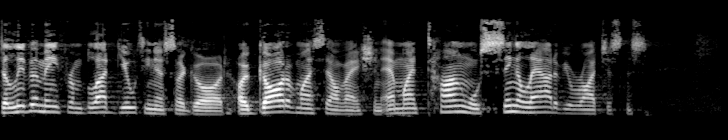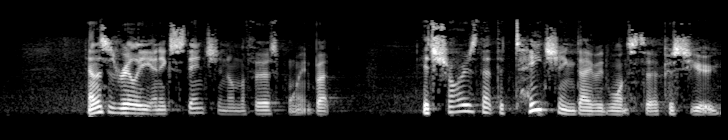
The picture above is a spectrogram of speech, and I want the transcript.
Deliver me from blood guiltiness, O God, O God of my salvation, and my tongue will sing aloud of your righteousness. Now, this is really an extension on the first point, but it shows that the teaching David wants to pursue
